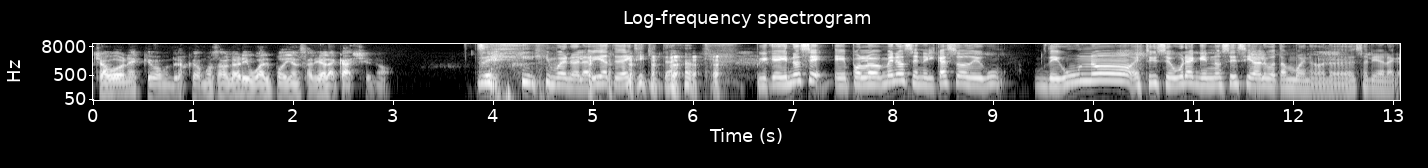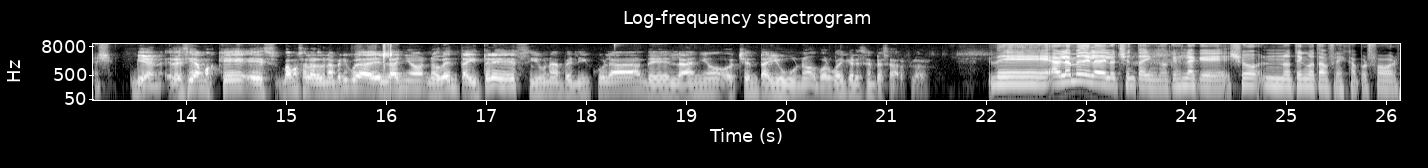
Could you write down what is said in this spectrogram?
chabones que vamos, de los que vamos a hablar igual podían salir a la calle, ¿no? Sí, bueno, la vida te da y te quita. Porque no sé, eh, por lo menos en el caso de, u- de uno, estoy segura que no sé si era algo tan bueno lo de salir a la calle. Bien, decíamos que es, vamos a hablar de una película del año 93 y una película del año 81. ¿Por cuál querés empezar, Flor? De, háblame de la del 81, que es la que yo no tengo tan fresca, por favor.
